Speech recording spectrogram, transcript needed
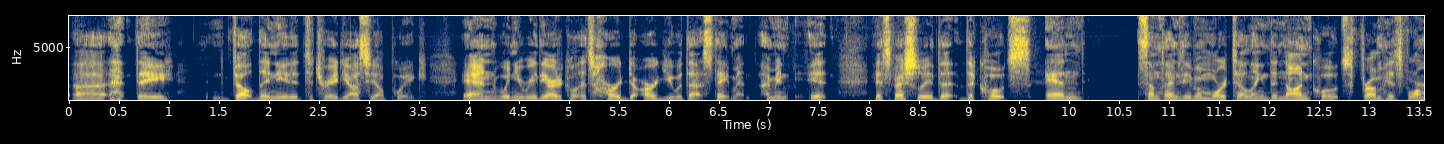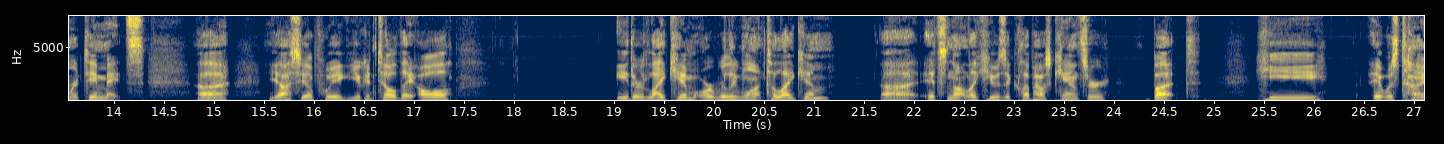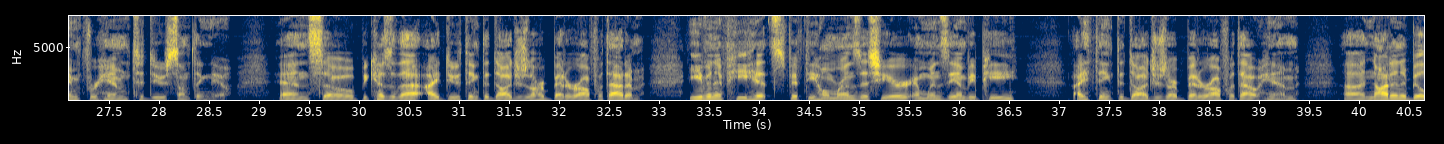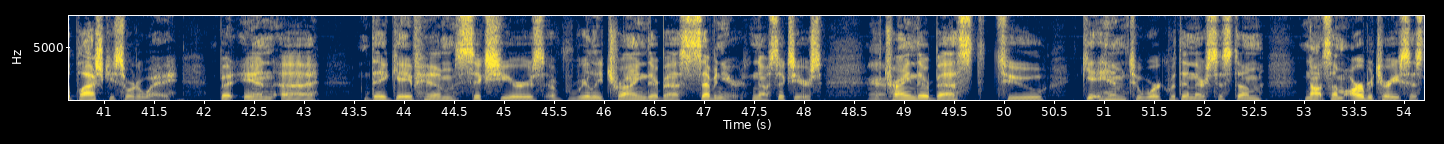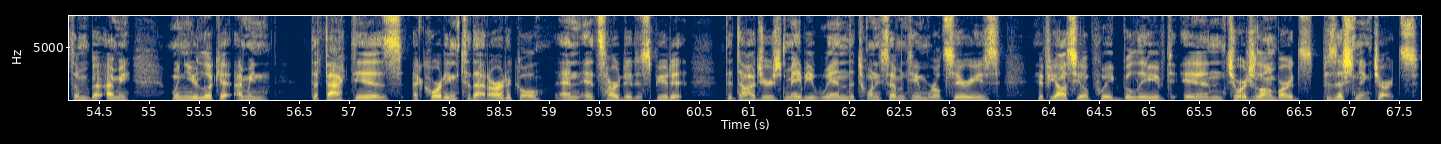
uh, they felt they needed to trade Yasiel Puig. And when you read the article, it's hard to argue with that statement. I mean, it, especially the the quotes and sometimes even more telling, the non quotes from his former teammates. Uh, Yasiel Puig, you can tell they all either like him or really want to like him. Uh, it's not like he was a clubhouse cancer, but he, it was time for him to do something new. And so, because of that, I do think the Dodgers are better off without him. Even if he hits 50 home runs this year and wins the MVP, I think the Dodgers are better off without him. Uh, not in a Bill Plaschke sort of way, but in uh, they gave him six years of really trying their best, seven years, no, six years, Yeah. of trying their best to get him to work within their system. Not some arbitrary system, but I mean, when you look at, I mean, the fact is, according to that article, and it's hard to dispute it, the Dodgers maybe win the 2017 World Series if Yasiel Puig believed in George Lombard's positioning charts.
